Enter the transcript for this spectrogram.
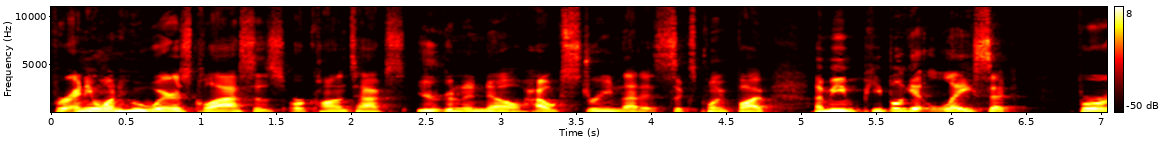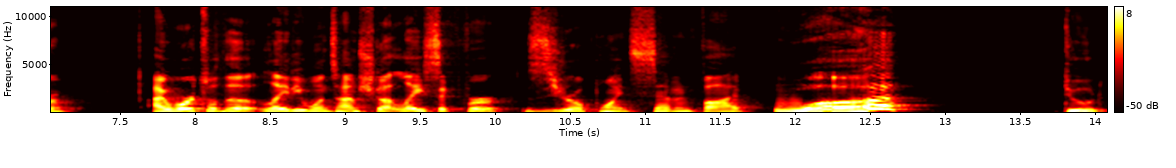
For anyone who wears glasses or contacts, you're going to know how extreme that is. 6.5. I mean, people get LASIK for. I worked with a lady one time. She got LASIK for 0.75. What? Dude,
